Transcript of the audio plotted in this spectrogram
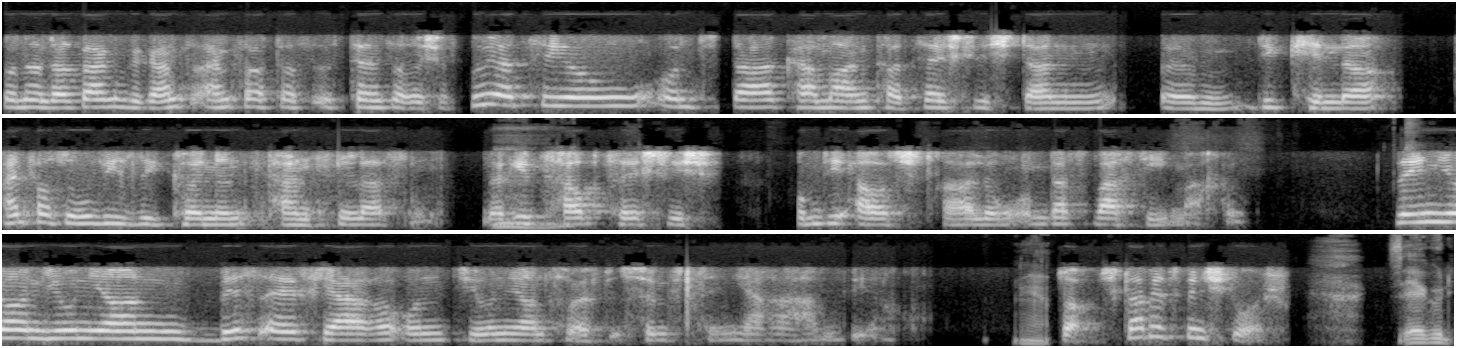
sondern da sagen wir ganz einfach, das ist tänzerische Früherziehung und da kann man tatsächlich dann ähm, die Kinder einfach so, wie sie können, tanzen lassen. Da mhm. geht es hauptsächlich um die Ausstrahlung, um das, was sie machen. Senioren, Junioren bis elf Jahre und Junioren zwölf bis 15 Jahre haben wir. Ja. So, ich glaube, jetzt bin ich durch. Sehr gut.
